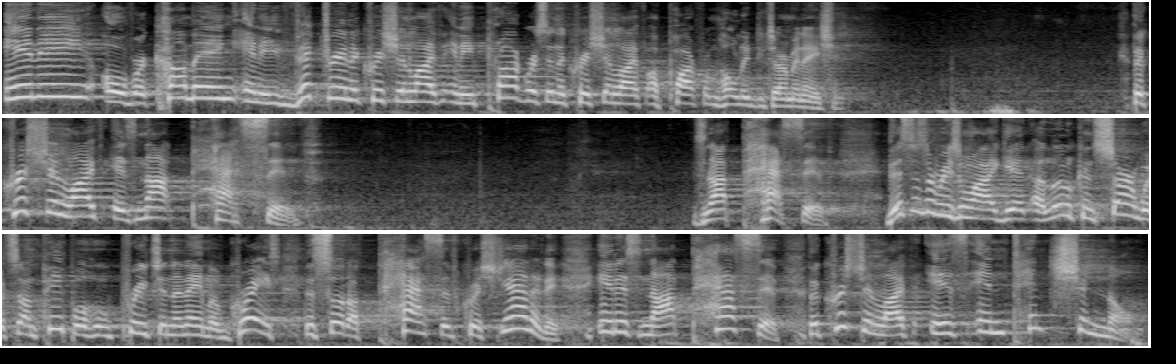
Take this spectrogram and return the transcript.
any overcoming, any victory in the Christian life, any progress in the Christian life apart from holy determination. The Christian life is not passive. It's not passive. This is the reason why I get a little concerned with some people who preach in the name of grace this sort of passive Christianity. It is not passive. The Christian life is intentional.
